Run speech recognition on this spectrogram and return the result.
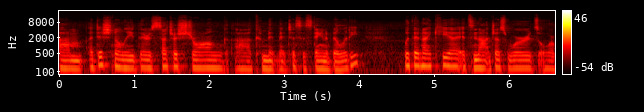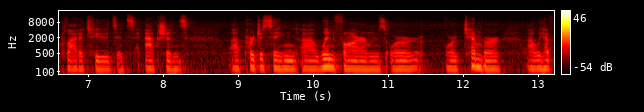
um, additionally, there's such a strong uh, commitment to sustainability within IKEA. It's not just words or platitudes; it's actions. Uh, purchasing uh, wind farms or or timber. Uh, we have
